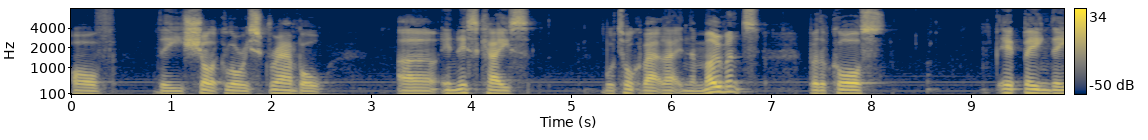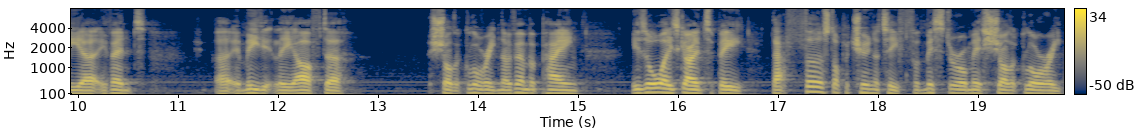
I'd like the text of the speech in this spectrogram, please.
of the at Glory Scramble. Uh, in this case, we'll talk about that in a moment. But of course, it being the uh, event uh, immediately after at Glory, November Pain is always going to be that first opportunity for Mr. or Miss at Glory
